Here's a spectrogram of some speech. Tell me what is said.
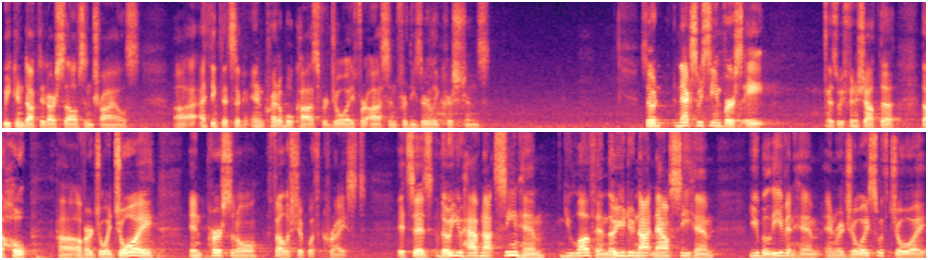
we conducted ourselves in trials. Uh, I think that's an incredible cause for joy for us and for these early Christians. So, next we see in verse 8, as we finish out the, the hope uh, of our joy, joy in personal fellowship with Christ. It says, Though you have not seen him, you love him. Though you do not now see him, you believe in him and rejoice with joy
